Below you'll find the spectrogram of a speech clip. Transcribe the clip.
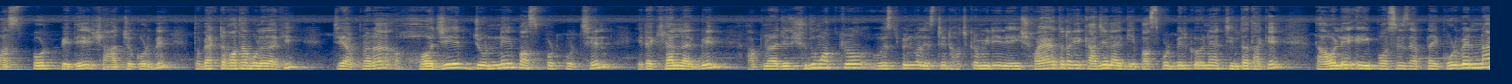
পাসপোর্ট পেতে সাহায্য করবে। তবে একটা কথা বলে রাখি, যে আপনারা হজের জন্যেই পাসপোর্ট করছেন, এটা খেয়াল রাখবেন। আপনারা যদি শুধুমাত্র ওয়েস্ট বেঙ্গল স্টেট হজ কমিটির এই সহায়তাটাকে কাজে লাগিয়ে পাসপোর্ট বের করে নেওয়ার চিন্তা থাকে, তাহলে এই প্রসেস অ্যাপ্লাই করবেন না।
